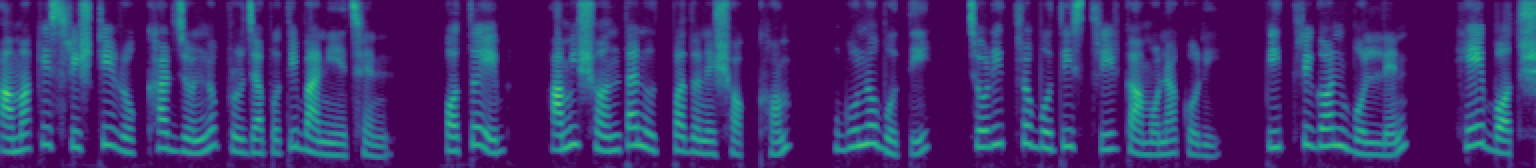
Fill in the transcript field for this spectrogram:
আমাকে সৃষ্টির রক্ষার জন্য প্রজাপতি বানিয়েছেন। অতএব আমি সন্তান উৎপাদনে সক্ষম গুণবতী, চরিত্রবতী স্ত্রীর কামনা করি। পিতৃগণ বললেন, হে বৎস,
